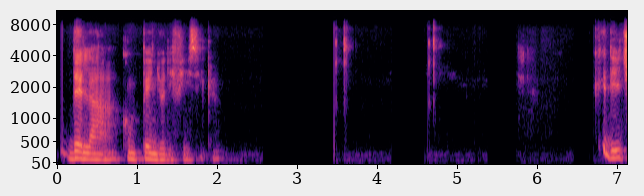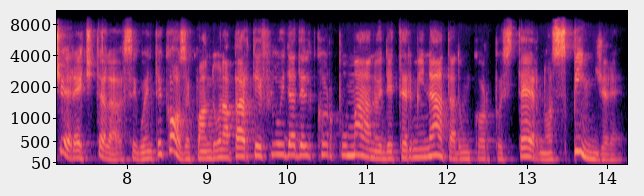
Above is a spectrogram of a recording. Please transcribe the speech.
del compendio di fisica. che dice, recita la seguente cosa, quando una parte fluida del corpo umano è determinata da un corpo esterno a spingere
